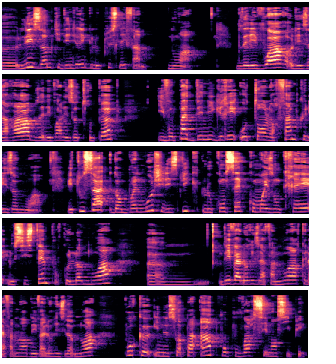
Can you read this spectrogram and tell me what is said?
euh, les hommes qui dénigrent le plus les femmes noires. Vous allez voir les Arabes, vous allez voir les autres peuples, ils vont pas dénigrer autant leurs femmes que les hommes noirs. Mais tout ça, dans Brainwash, il explique le concept, comment ils ont créé le système pour que l'homme noir euh, dévalorise la femme noire, que la femme noire dévalorise l'homme noir, pour qu'il ne soit pas un pour pouvoir s'émanciper.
